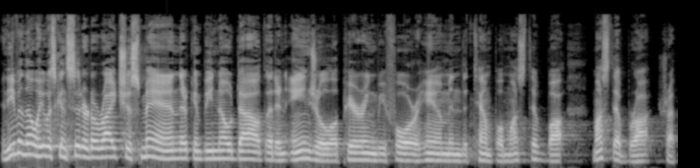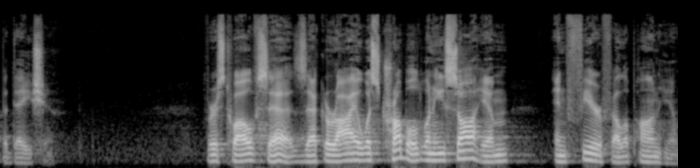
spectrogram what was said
And even though he was considered a righteous man, there can be no doubt that an angel appearing before him in the temple must have, must have brought trepidation. Verse 12 says Zechariah was troubled when he saw him and fear fell upon him.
